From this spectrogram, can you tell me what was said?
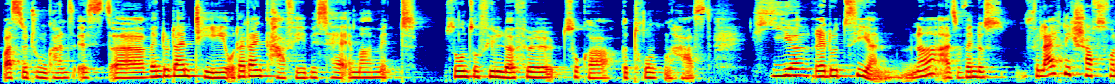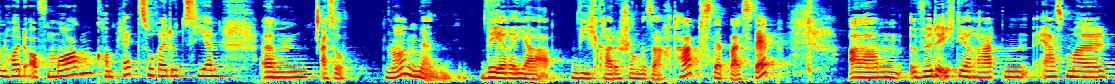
was du tun kannst, ist, äh, wenn du deinen Tee oder deinen Kaffee bisher immer mit so und so viel Löffel Zucker getrunken hast, hier reduzieren. Ne? Also wenn du es vielleicht nicht schaffst, von heute auf morgen komplett zu reduzieren, ähm, also ne, wäre ja, wie ich gerade schon gesagt habe, Step by Step, ähm, würde ich dir raten, erstmal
